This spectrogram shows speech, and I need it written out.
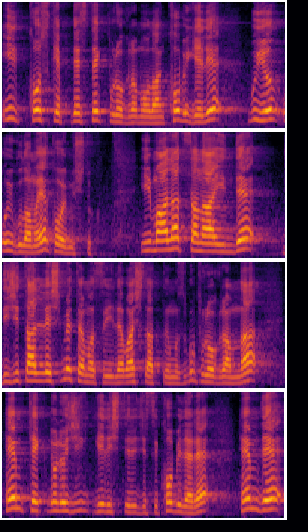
ilk COSGAP destek programı olan COBİGEL'i bu yıl uygulamaya koymuştuk. İmalat sanayinde dijitalleşme teması ile başlattığımız bu programla hem teknoloji geliştiricisi COBİ'lere hem de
